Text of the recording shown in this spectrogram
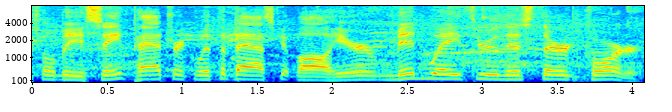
So it'll be St. Patrick with the basketball here midway through this third quarter.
